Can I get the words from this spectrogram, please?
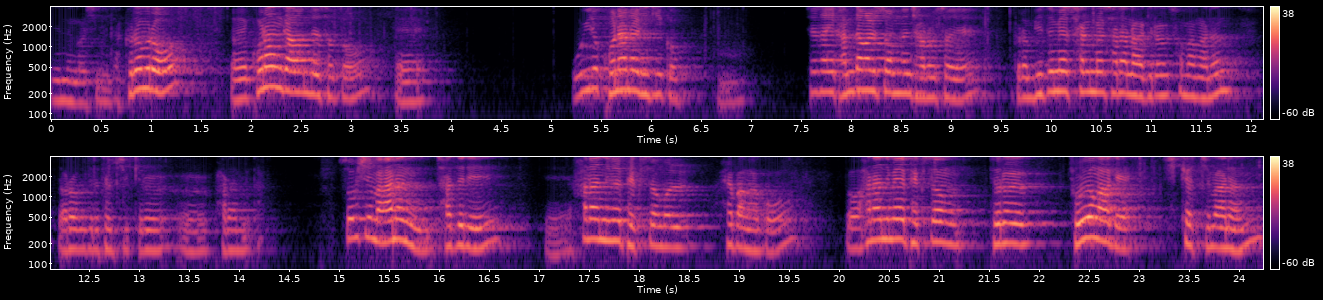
있는 것입니다. 그러므로 예, 고난 가운데서도 예, 오히려 고난을 이기고 음, 세상이 감당할 수 없는 자로서의 그런 믿음의 삶을 살아나기를 소망하는 여러분들이 될 수 있기를 어, 바랍니다. 수없이 많은 자들이 예, 하나님의 백성을 해방하고 또 하나님의 백성들을 조용하게 시켰지만은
